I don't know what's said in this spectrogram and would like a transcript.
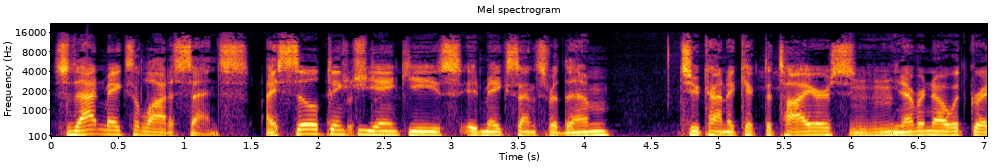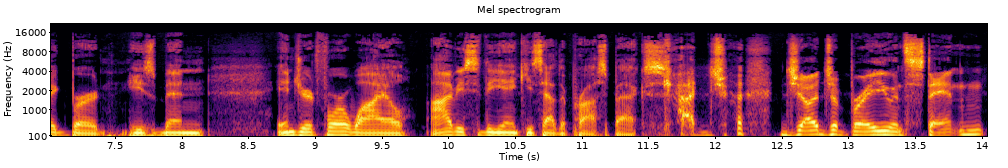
So that makes a lot of sense. I still think the Yankees, it makes sense for them to kind of kick the tires. Mm-hmm. You never know with Greg Bird. He's been injured for a while. Obviously, the Yankees have the prospects. God, Ju- Judge Abreu and Stanton.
